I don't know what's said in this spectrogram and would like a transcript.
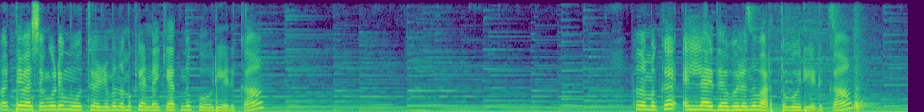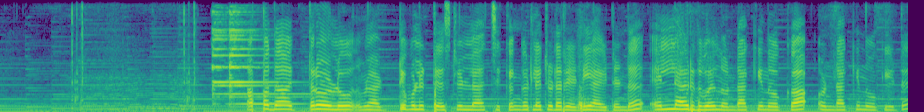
മറ്റേ വശം കൂടി മൂത്ത് കഴിയുമ്പോൾ നമുക്ക് എണ്ണയ്ക്കകത്ത് എണ്ണയ്ക്കകത്തുനിന്ന് കോരിയെടുക്കാം. അപ്പോൾ നമുക്ക് എല്ലാം ഇതേപോലെ ഒന്ന് വറുത്ത് കോരിയെടുക്കാം. അപ്പോൾ അതാ ഇത്രേ ഉള്ളൂ. നമ്മൾ അടിപൊളി ടേസ്റ്റുള്ള ചിക്കൻ കട്ട്ലറ്റ് ഇവിടെ റെഡി ആയിട്ടുണ്ട്. എല്ലാവരും ഇതുപോലെ ഒന്ന് ഉണ്ടാക്കി നോക്കുക. ഉണ്ടാക്കി നോക്കിയിട്ട്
